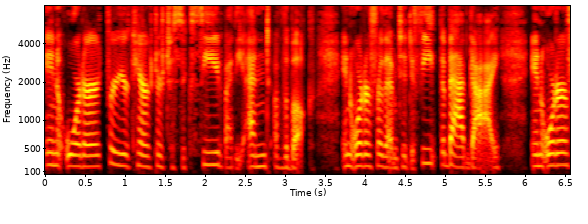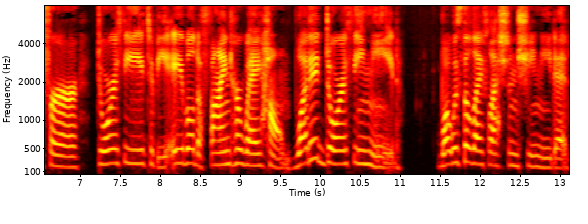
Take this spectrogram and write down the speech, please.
in order for your character to succeed by the end of the book, in order for them to defeat the bad guy, in order for Dorothy to be able to find her way home. What did Dorothy need? What was the life lesson she needed?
